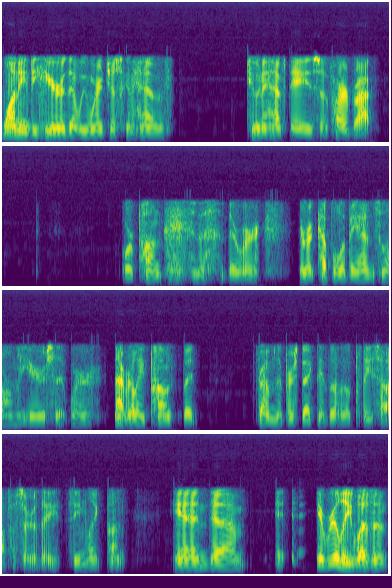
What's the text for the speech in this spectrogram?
wanting to hear that we weren't just going to have two and a half days of hard rock or punk. there were there were a couple of bands along the years that were not really punk, but from the perspective of a police officer, they seemed like punk. And um, it, it really wasn't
